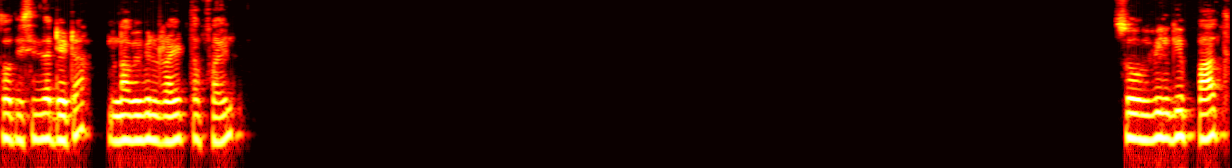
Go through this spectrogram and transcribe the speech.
so this is the data. Now we will write the file. So we will give path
